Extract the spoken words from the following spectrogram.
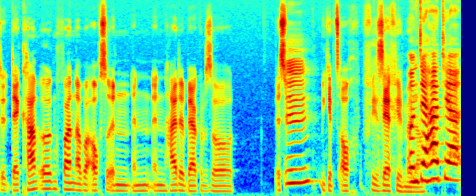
der, der kam irgendwann, aber auch so in, in, in Heidelberg oder so ist, Mhm. gibt es auch viel, sehr viel Müller. Und der hat ja,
